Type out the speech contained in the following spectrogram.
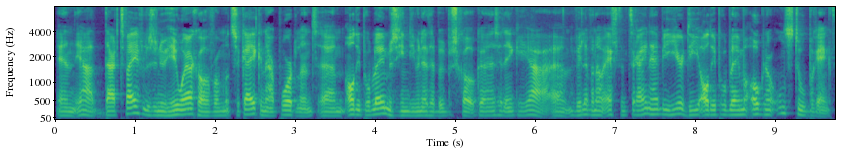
En ja, daar twijfelen ze nu heel erg over, omdat ze kijken naar Portland, um, al die problemen zien die we net hebben besproken. En ze denken, ja, um, willen we nou echt een trein hebben hier die al die problemen ook naar ons toe brengt?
